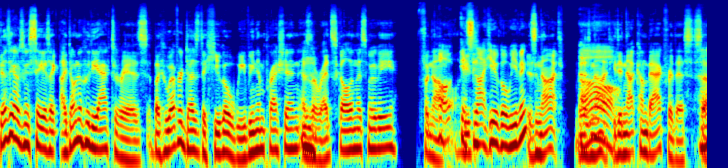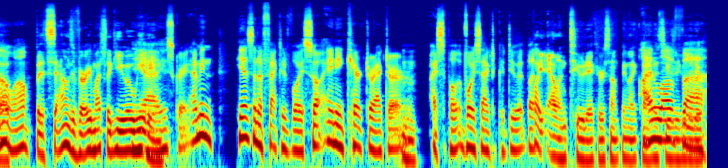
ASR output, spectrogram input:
other thing I was going to say is like I don't know who the actor is, but whoever does the Hugo Weaving impression as the Red Skull in this movie, phenomenal. oh, it's He's- not Hugo Weaving? Is not. It is not. Oh. He did not come back for this. So, oh, wow. but it sounds very much like Hugo Weaving. Yeah, he's great. I mean, he has an effective voice, so any character actor, Mhm. I suppose, voice actor could do it. But like Alan Tudyk or something like that. I love, usually who they do. uh,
